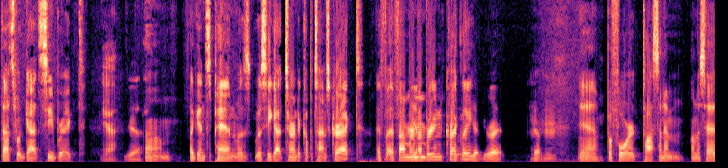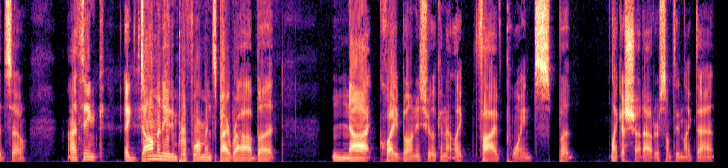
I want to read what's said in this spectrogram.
That's what got Siebrecht Yeah, Yeah. um against Penn was was he got turned a couple times, correct? If if I'm remembering correctly. Yep, you're right. Yep. Yeah, before tossing him on his head. So I think a dominating performance by Robb, but not quite bonus. You're looking at like five points, but like a shutout or something like that.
